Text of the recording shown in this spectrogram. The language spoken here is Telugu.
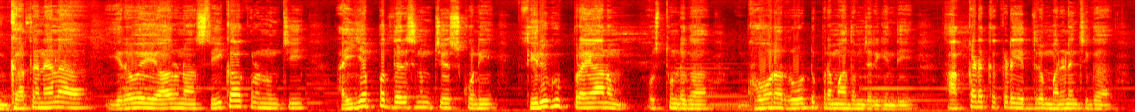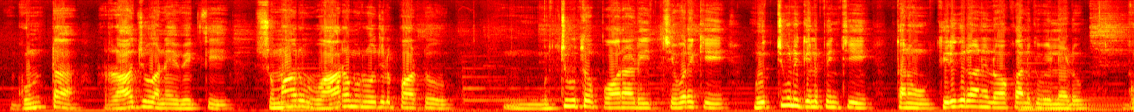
గత నెల ఇరవై ఆరున శ్రీకాకుళం నుంచి అయ్యప్ప దర్శనం చేసుకొని తిరుగు ప్రయాణం వస్తుండగా ఘోర రోడ్డు ప్రమాదం జరిగింది. అక్కడికక్కడ ఇద్దరు మరణించగా గుంట రాజు అనే వ్యక్తి సుమారు వారం రోజుల పాటు మృత్యువుతో పోరాడి చివరికి మృత్యువుని గెలిపించి తను తిరిగిరాని లోకాలకు వెళ్ళాడు.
